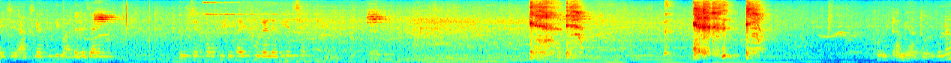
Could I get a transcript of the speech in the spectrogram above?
এই যে আজকের দিদি বাজারে যায়নি। নিচের ঘরে দিদি ভাই ফুল এনে দিয়েছে ফুলটা আমি আর ধরবো না।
